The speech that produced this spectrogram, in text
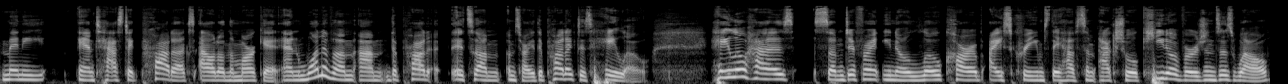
many fantastic products out on the market. And one of them, um, the product, it's, um, I'm sorry, the product is Halo. Halo has some different, you know, low carb ice creams. They have some actual keto versions as well.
